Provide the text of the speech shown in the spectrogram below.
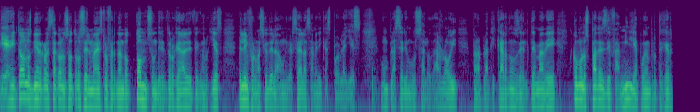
Bien, y todos los miércoles está con nosotros el maestro Fernando Thompson, director general de tecnologías de la información de la Universidad de las Américas Puebla. Y es un placer y un gusto saludarlo hoy para platicarnos del tema de cómo los padres de familia pueden proteger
